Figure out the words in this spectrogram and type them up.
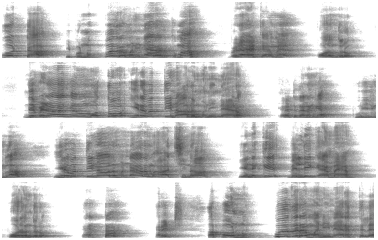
போட்டால் இப்போ முப்பதரை மணி நேரம் இருக்குமா? விழாக்கிழமை பிறந்துடும் இந்த விழாக்கிழமை மொத்தம் இருபத்தி நாலு மணி நேரம். கரெக்டு தானேங்க? புரியுதுங்களா? இருபத்தி நாலு மணி நேரம் ஆச்சுன்னா எனக்கு வெள்ளிக்கிழமை பிறந்துடும் கரெக்டா கரெக்ட் அப்போ முப்பதரை மணி நேரத்தில்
